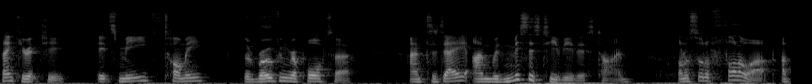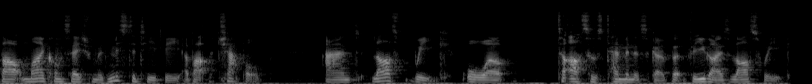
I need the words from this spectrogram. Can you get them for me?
Thank you, Richie. It's me, Tommy, the roving reporter, and today I'm with Mrs. TV this time on a sort of follow up about my conversation with Mr. TV about the chapel. And last week, or well, to us it was 10 minutes ago, but for you guys last week,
